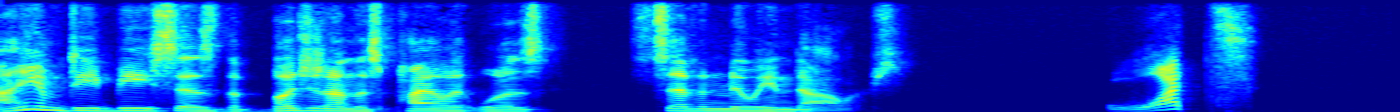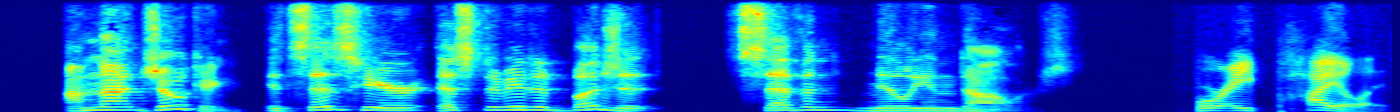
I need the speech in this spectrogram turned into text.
IMDb says the budget on this pilot was $7 million. What? I'm not joking. It says here estimated budget $7 million. For a pilot.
